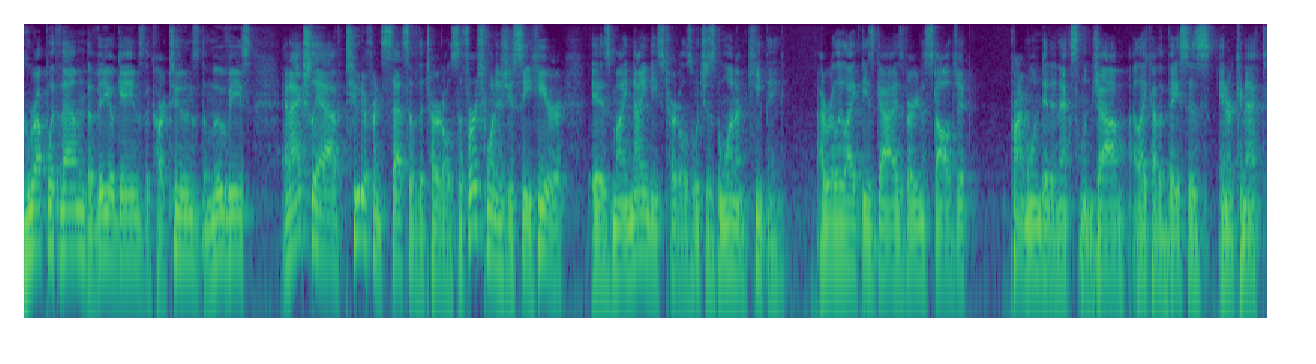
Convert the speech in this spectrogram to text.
grew up with them, the video games, the cartoons, the movies, and I actually have two different sets of the Turtles. The first one, as you see here, is my 90s Turtles, which is the one I'm keeping. I really like these guys, very nostalgic. Prime 1 did an excellent job. I like how the bases interconnect.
